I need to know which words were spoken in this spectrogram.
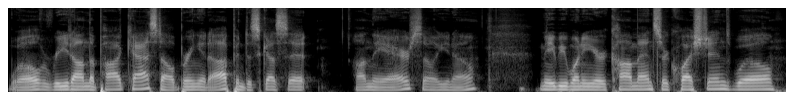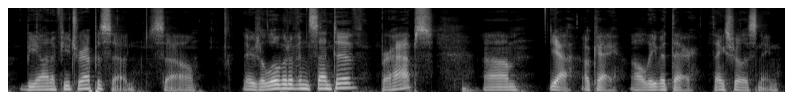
will read on the podcast. I'll bring it up and discuss it on the air. So, you know, maybe one of your comments or questions will be on a future episode. So, there's a little bit of incentive, perhaps. Um, yeah, okay. I'll leave it there. Thanks for listening.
